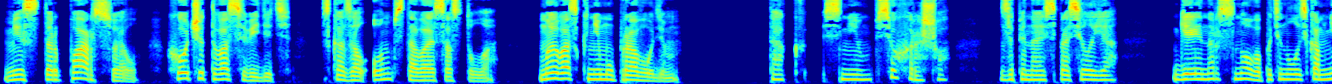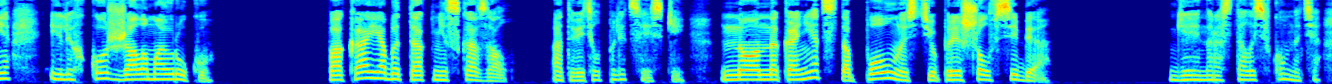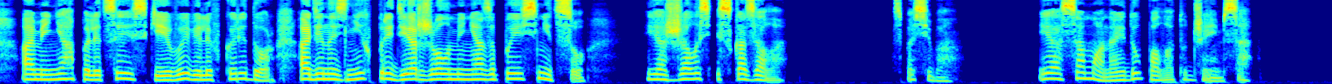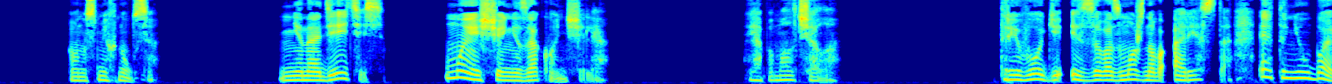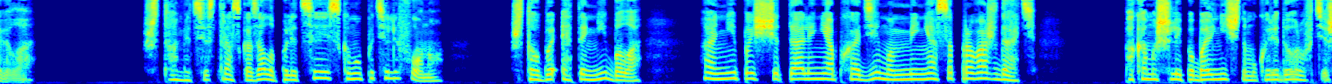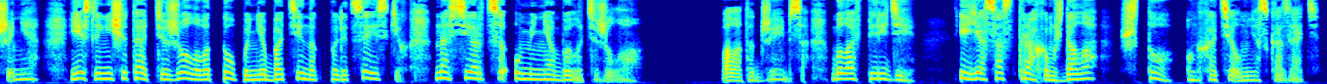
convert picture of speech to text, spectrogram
«Мистер Парсуэлл хочет вас видеть», — сказал он, вставая со стула. «Мы вас к нему проводим». «Так с ним все хорошо?» — запинаясь, спросила я. Гейнер снова потянулась ко мне и легко сжала мою руку. Пока я бы так не сказал, ответил полицейский. Но он наконец-то полностью пришел в себя. Гейнер осталась в комнате, а меня полицейские вывели в коридор. Один из них придерживал меня за поясницу. Я сжалась и сказала: "Спасибо. Я сама найду палату Джеймса". Он усмехнулся. "Не надейтесь, мы еще не закончили". Я помолчала. Тревоги из-за возможного ареста это не убавило. Что медсестра сказала полицейскому по телефону? Что бы это ни было, они посчитали необходимым меня сопровождать. Пока мы шли по больничному коридору в тишине, если не считать тяжелого топанья ботинок полицейских, на сердце у меня было тяжело. Палата Джеймса была впереди, и я со страхом ждала, что он хотел мне сказать.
